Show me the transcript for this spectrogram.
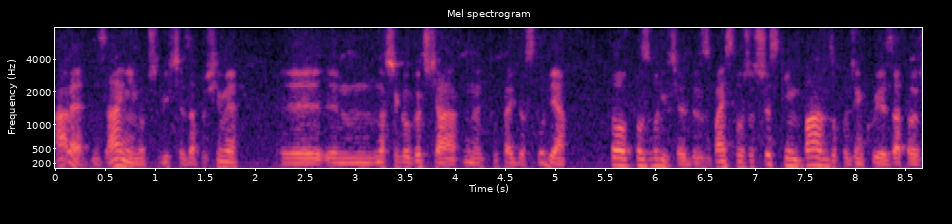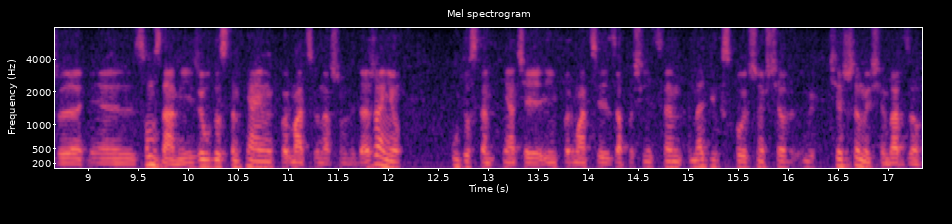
Ale zanim oczywiście zaprosimy y, naszego gościa tutaj do studia, to pozwolicie, drodzy Państwo, że wszystkim bardzo podziękuję za to, że są z nami, że udostępniają informacje o naszym wydarzeniu, udostępniacie informacje za pośrednictwem mediów społecznościowych. Cieszymy się bardzo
